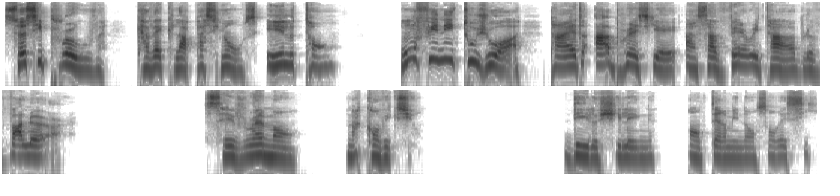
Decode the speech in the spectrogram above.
Ceci prouve qu'avec la patience et le temps, on finit toujours pas être apprécié à sa véritable valeur. C'est vraiment ma conviction, dit le shilling en terminant son récit.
